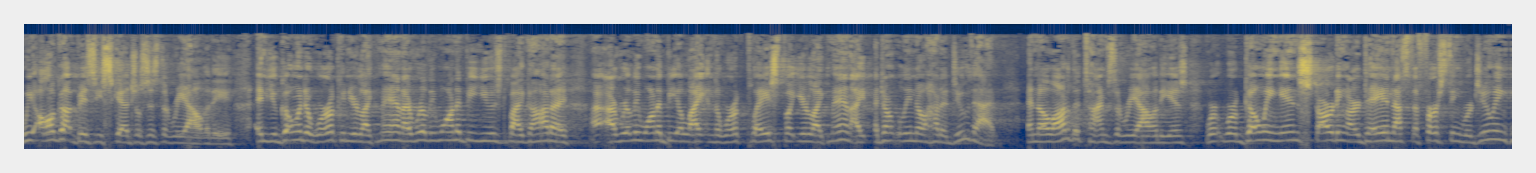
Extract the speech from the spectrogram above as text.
We all got busy schedules, is the reality. And you go into work and you're like, man, I really want to be used by God. I, I really want to be a light in the workplace. But you're like, man, I, I don't really know how to do that. And a lot of the times, the reality is we're, we're going in, starting our day, and that's the first thing we're doing.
